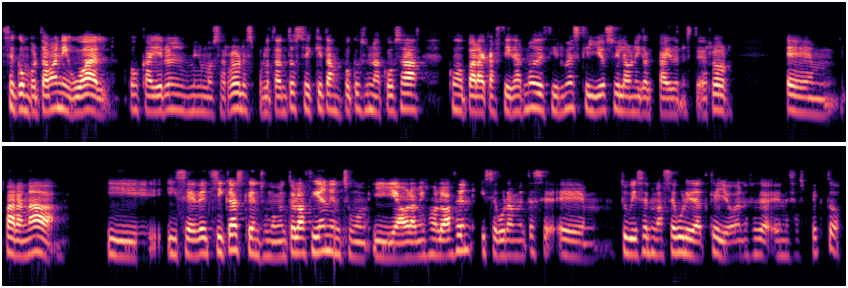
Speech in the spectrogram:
se comportaban igual o cayeron en los mismos errores. Por lo tanto, sé que tampoco es una cosa como para castigarme o decirme es que yo soy la única que ha caído en este error. Em, para nada. Y, sé de chicas que en su momento lo hacían y, ahora mismo lo hacen y seguramente eh, tuviesen más seguridad que yo en ese, ese aspecto.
